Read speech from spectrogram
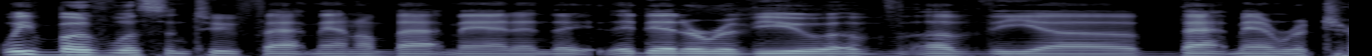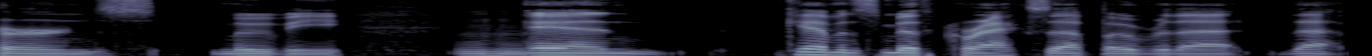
we've both listened to Fat Man on Batman, and they, they did a review of of the uh, Batman Returns movie, Mm-hmm. and Kevin Smith cracks up over that that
